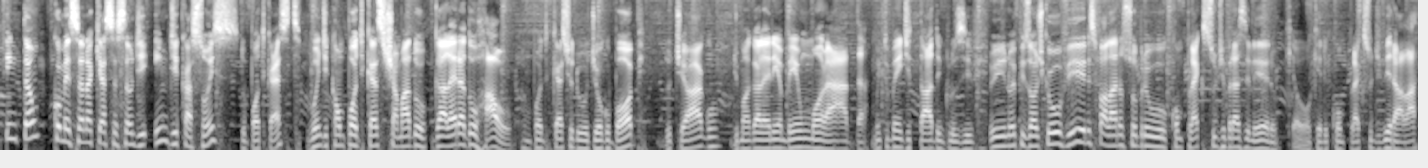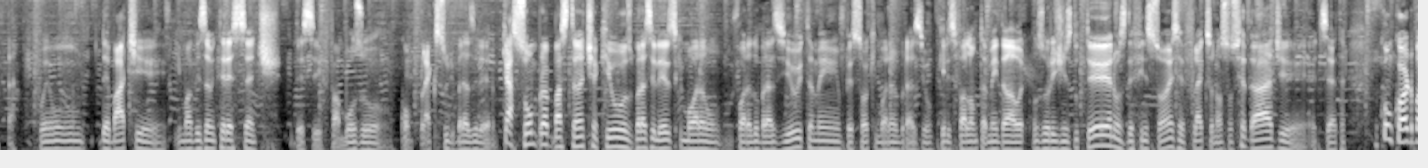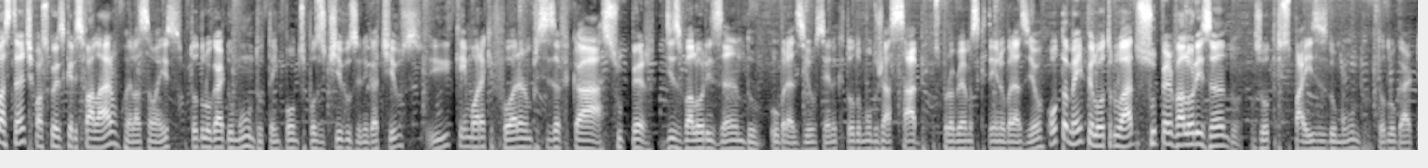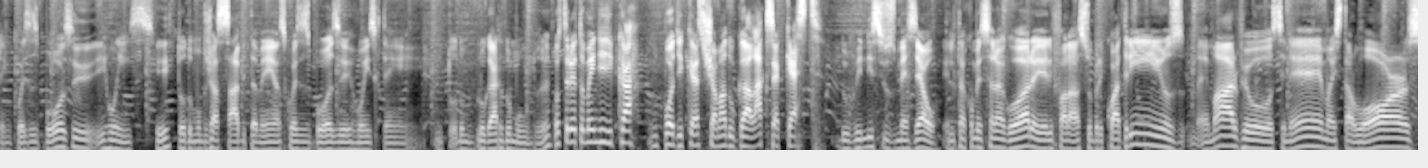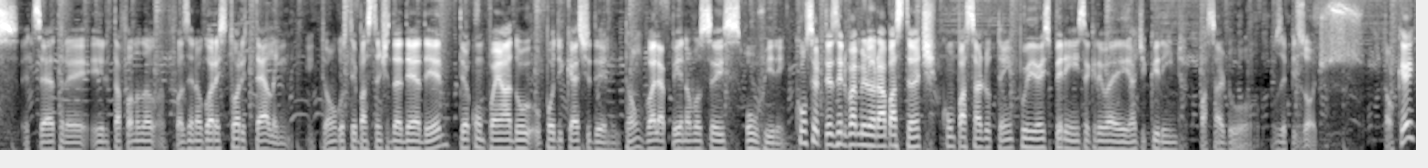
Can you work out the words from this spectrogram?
Então, começando aqui a sessão de indicações do podcast, vou indicar um podcast chamado Galera do Hall, um podcast do Diogo Bob, do Thiago, de uma galerinha bem humorada, muito bem editado, inclusive. E no episódio que eu ouvi, eles falaram sobre o complexo de brasileiro, que é aquele complexo de vira-lata. Foi um debate e uma visão interessante desse famoso complexo de brasileiro, que assombra bastante aqui os brasileiros que moram fora do Brasil e também o pessoal que mora no Brasil. Que eles falam também das origens do termo, as definições, reflexo na sociedade, etc. Eu concordo bastante com as coisas que eles falaram com relação a isso. Todo lugar do mundo tem pontos positivos e negativos e quem mora aqui fora não precisa ficar super desvalorizando o Brasil, sendo que todo mundo já sabe os problemas que tem no Brasil. Ou também, pelo outro lado, super valorizando os outros países do mundo. Todo lugar tem coisas boas e, e ruins. E todo mundo já sabe também as coisas boas e ruins que tem em todo lugar do mundo, né? Gostaria também de indicar um podcast chamado Galaxia Cast do Vinícius Mezel. Ele tá começando agora e ele fala sobre quadrinhos, é, Marvel, cinema, Star Wars, etc. Ele tá falando, fazendo agora storytelling. Então gostei bastante da ideia dele, ter acompanhado o podcast dele. Então vale a pena vocês ouvirem. Com certeza ele vai melhorar bastante com o passar do tempo e a experiência que ele vai adquirindo com o passar do- dos episódios. Tá ok?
